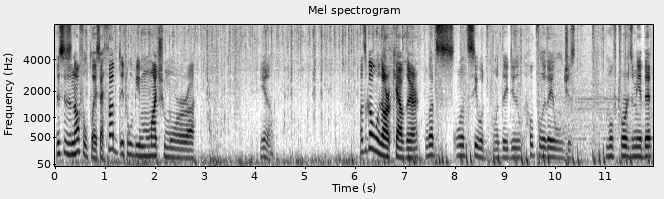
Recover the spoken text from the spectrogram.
This is an awful place. I thought it would be much more, uh, you know. Let's go with our cav there. Let's let's see what what they do. Hopefully they will just move towards me a bit,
